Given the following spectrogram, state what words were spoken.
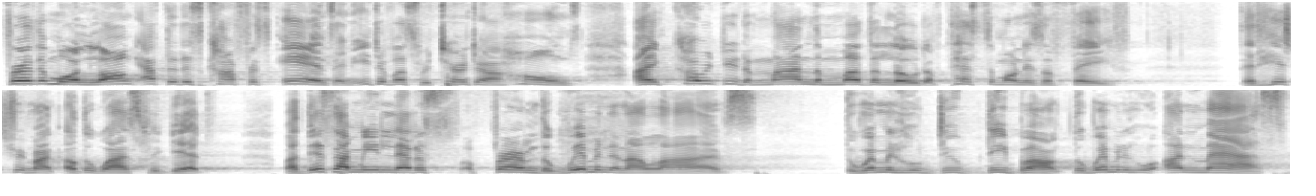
Furthermore, long after this conference ends and each of us return to our homes, I encourage you to mind the mother lode of testimonies of faith that history might otherwise forget. By this I mean, let us affirm the women in our lives the women who do debunk, the women who unmask,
